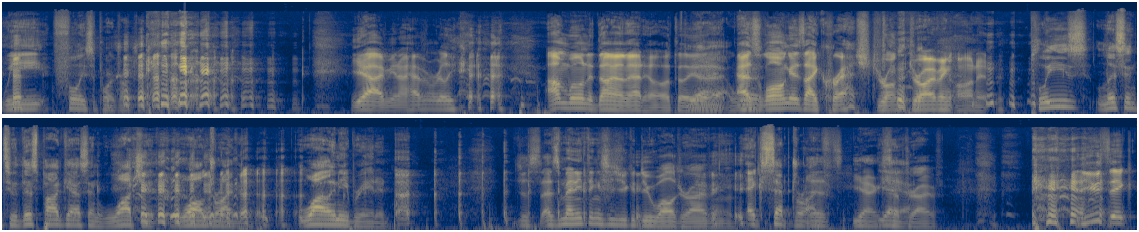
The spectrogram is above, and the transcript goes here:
we fully support drunk driving. Yeah, I mean, I haven't really. I'm willing to die on that hill. I'll tell you Yeah, that. yeah, As we're- long as I crash drunk driving on it. Please listen to this podcast and watch it while driving, while inebriated, Just as many things as you could do while driving. except drive. It's- yeah, except yeah. drive. do you think,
